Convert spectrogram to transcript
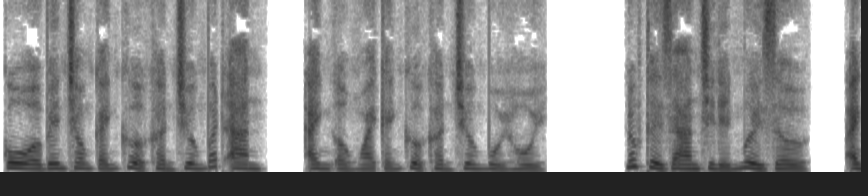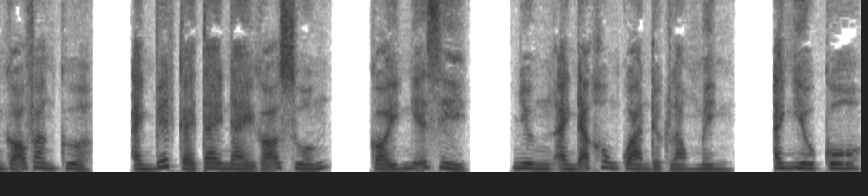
Cô ở bên trong cánh cửa khẩn trương bất an, anh ở ngoài cánh cửa khẩn trương bồi hồi. Lúc thời gian chỉ đến 10 giờ, anh gõ vang cửa, anh biết cái tay này gõ xuống, có ý nghĩa gì? Nhưng anh đã không quản được lòng mình. Anh yêu cô.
